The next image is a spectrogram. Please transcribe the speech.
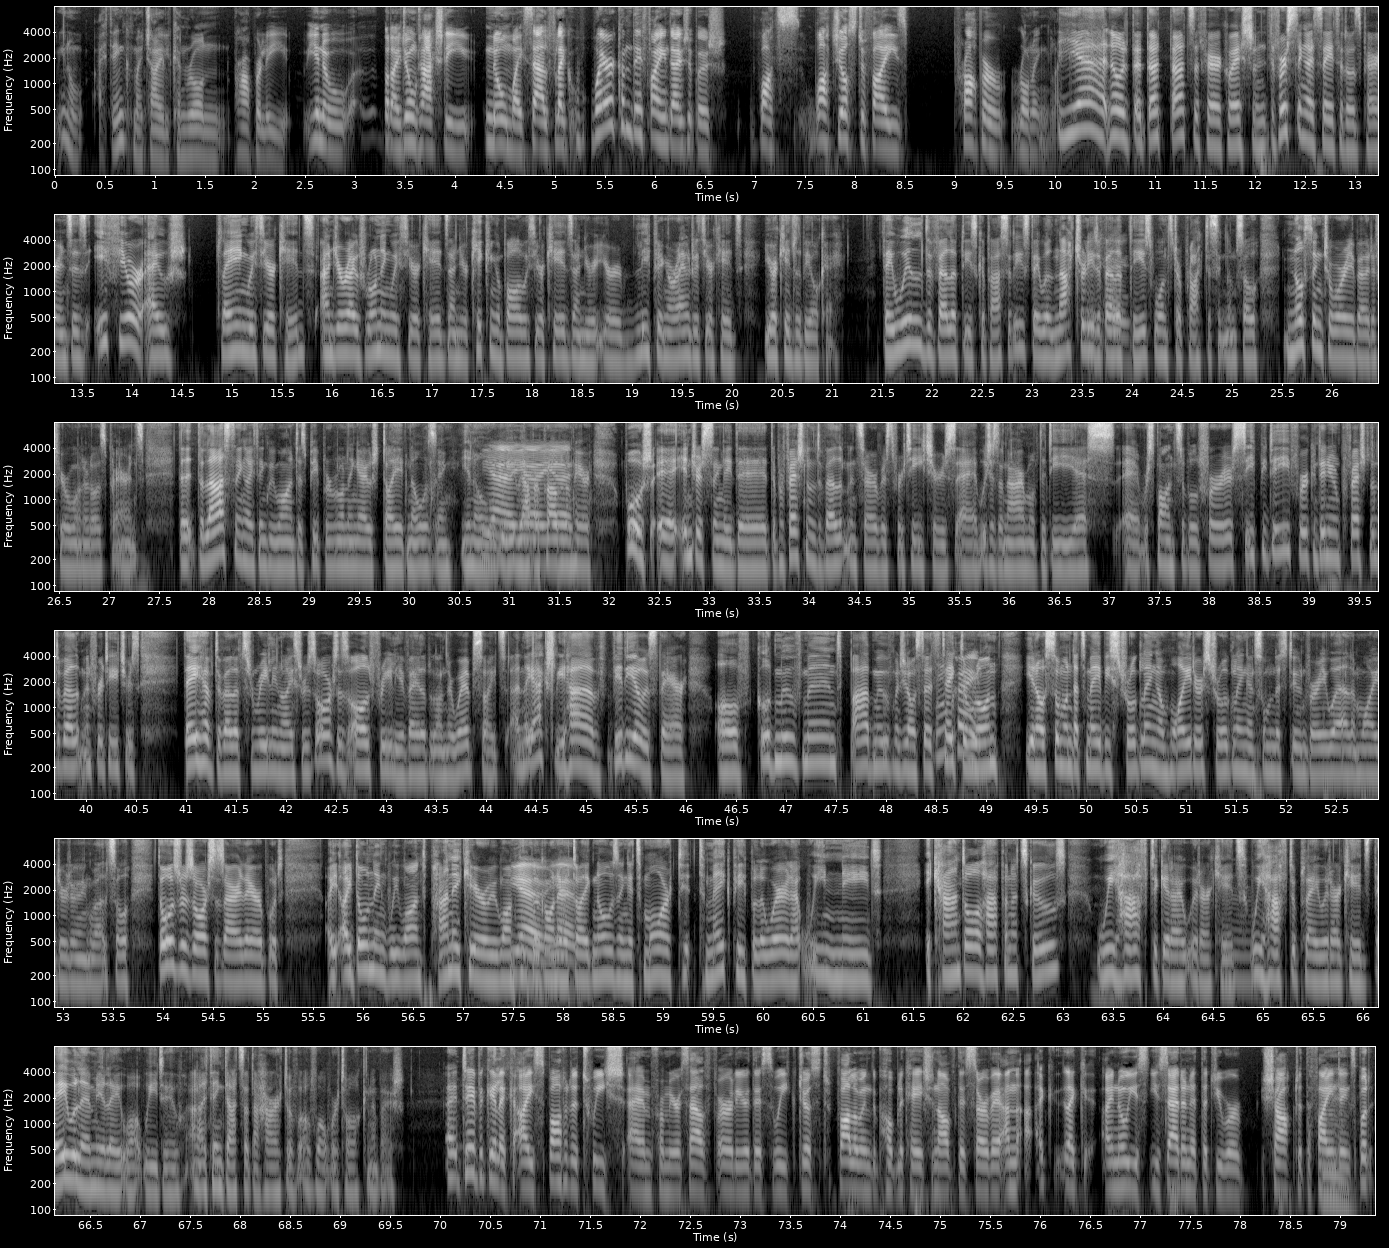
you know, I think my child can run properly, you know, but I don't actually know myself. Like, where can they find out about what's what justifies proper running? Like, Yeah, no, that, that that's a fair question. The first thing I'd say to those parents is if you're out playing with your kids and you're out running with your kids and you're kicking a ball with your kids and you're you're leaping around with your kids, your kids will be okay. They will develop these capacities. They will naturally develop these once they're practicing them. So nothing to worry about if you're one of those parents. The the last thing I think we want is people running out diagnosing. You know, Yeah, we have a problem yeah. here. But uh, interestingly, the the professional development service for teachers, uh, which is an arm of the DES uh, responsible for CPD for continuing professional development for teachers, they have developed some really nice resources, all freely available on their websites, and they actually have videos there of good movement, bad movement. You know, so to take the run, you know, someone that's maybe struggling and why they're struggling struggling and someone that's doing very well and why they're doing well. So those resources are there, but I, I don't think we want panic here. We want Yeah, people going yeah. out diagnosing. It's more to, to make people aware that we need. It can't all happen at schools. We have to get out with our kids. We have to play with our kids. They will emulate what we do, and I think that's at the heart of, of what we're talking about. Uh, David Gillick, I spotted a tweet um, from yourself earlier this week, just following the publication of this survey, and I, like I know you you said in it that you were shocked at the findings, but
